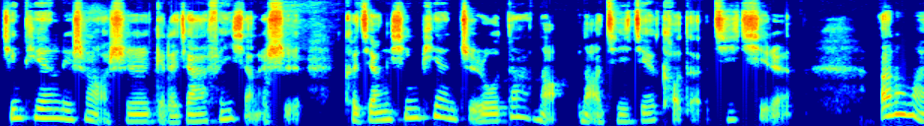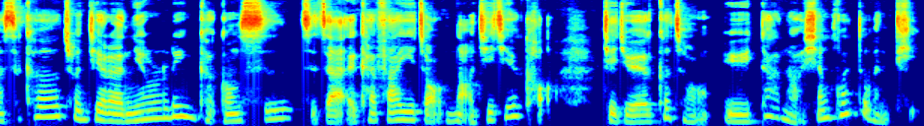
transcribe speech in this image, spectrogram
今天历史老师给大家分享的是可将芯片植入大脑脑机接口的机器人。阿隆·马斯克创建了 Neuralink 公司，旨在开发一种脑机接口，解决各种与大脑相关的问题。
